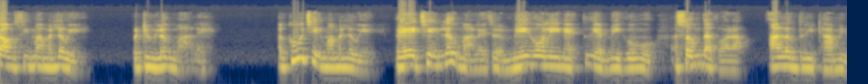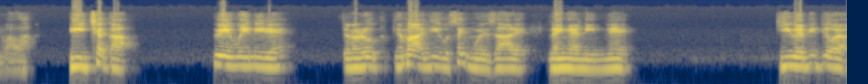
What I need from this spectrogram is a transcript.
ကောင်စီမှာမလုပ်ရင်ဘယ်သူလုပ်မှာလဲအခုအချိန်မှမလုပ်ရင်ဘယ်အချိန်လုပ်မှာလဲဆိုရင်မေကွန်းလေးနဲ့သူ့ရဲ့မေကွန်းကိုအဆုံးသတ်သွားတာအလုံးသတိထားမိပါပါဒီချက်ကတွေ့ဝင်နေတယ်ကျွန်တော်တို့မြန်မာအရေးကိုစိတ်ဝင်စားတဲ့နိုင်ငံတွေနဲ့ရည်ရွယ်ပြီးပြောတာ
